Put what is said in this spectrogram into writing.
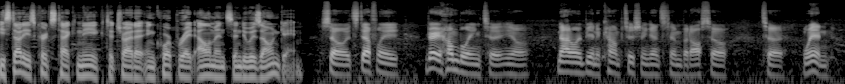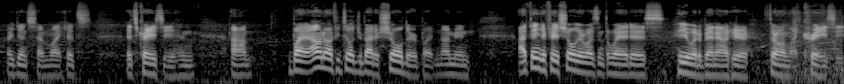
He studies Kurt's technique to try to incorporate elements into his own game. So it's definitely very humbling to, you know, not only be in a competition against him, but also to win against him. Like it's, it's crazy. And, um, but I don't know if he told you about his shoulder, but I mean, I think if his shoulder wasn't the way it is, he would have been out here throwing like crazy.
